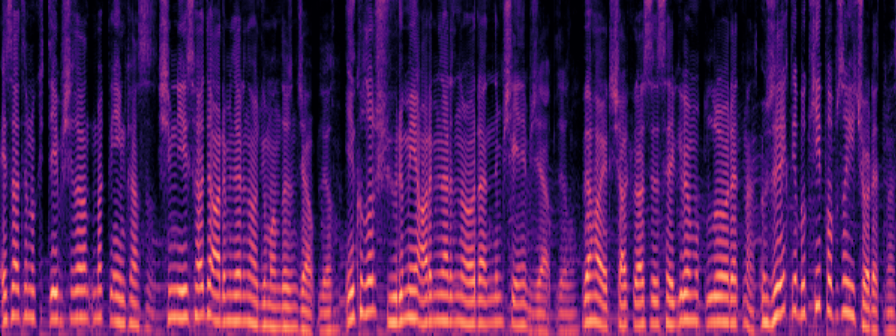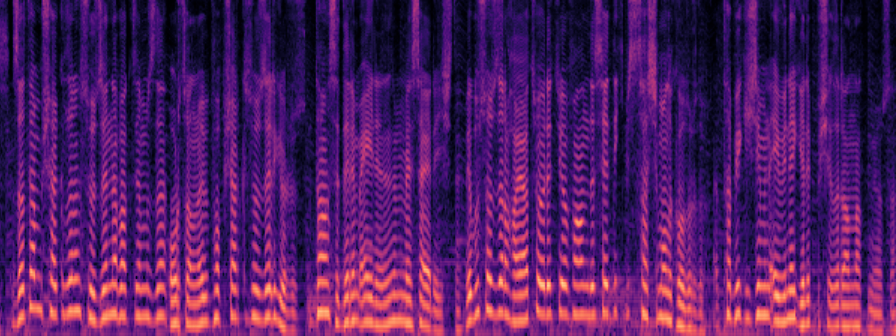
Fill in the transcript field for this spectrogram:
E zaten o kitleye bir şeyler anlatmak da imkansız. Şimdi ise hadi armilerin argümanlarını cevaplayalım. İlk olarak şu yürümeyi armilerden öğrendiğim şeyini bir cevaplayalım. Ve hayır şarkılar size sevgi ve mutluluğu öğretmez. Özellikle bu K-pop'sa hiç öğretmez. Zaten bu şarkıların sözlerine baktığımızda ortalama bir pop şarkı sözleri görürüz. Dans ederim, eğlenirim vesaire işte. Ve bu sözler hayatı öğretiyor falan deseydik bir saçmalık olurdu. Ya, tabii ki kimin evine gelip bir şeyler anlatmıyorsa.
